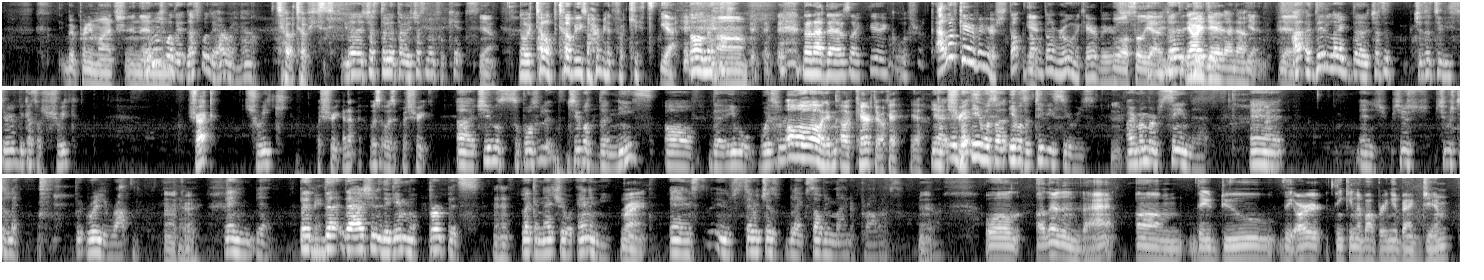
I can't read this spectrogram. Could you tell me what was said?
but pretty much, and Pretty much then what they, that's what they are right now. Teletubbies. Yeah, it's just Teletubbies, it's just meant for kids. yeah, No, Teletubbies are meant for kids. yeah. Oh man, Um, No, not that. I was like, yeah, go- I love Care Bears. Don't don't, don't ruin the Care Bears. well, so yeah, They- they already did. I know. Yeah, yeah. I, I did like the just a just a TV series because of Shriek. Shrek. Shriek. Was Shriek? I know- Was was was Shriek? Uh, she was supposedly she was the niece of the evil wizard. Oh, oh, the uh, character. Okay, yeah. yeah, it, it was a it was a TV series. Yeah. I remember seeing that, and and she was she was just like really rotten. Okay. And yeah, but Okay. that, that actually they gave him a purpose, Mhm. like an actual enemy, Right. and instead of just like solving minor problems. Yeah. Well, other than that, um, they do. They are thinking about bringing back Jem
